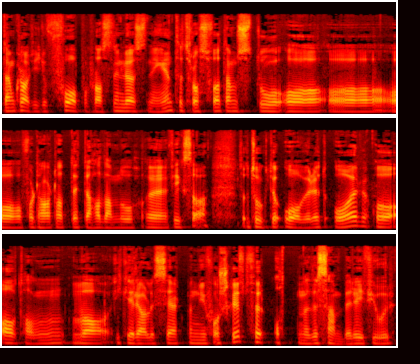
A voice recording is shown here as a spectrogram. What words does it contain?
De klarte ikke å få på plass den løsningen, til tross for at de sto og, og, og fortalte at dette hadde de nå eh, fiksa. Så tok det over et år, og avtalen var ikke realisert med ny forskrift før 8.12. i fjor.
